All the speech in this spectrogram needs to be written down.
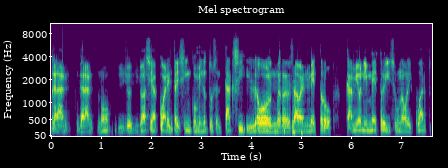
gran, gran, ¿no? Yo, yo hacía 45 minutos en taxi y luego me regresaba en metro, camión y metro y hice una hora y cuarto.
